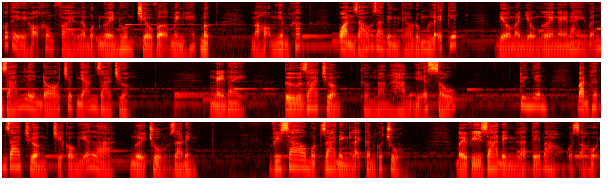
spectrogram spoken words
Có thể họ không phải là một người nuông chiều vợ mình hết mực mà họ nghiêm khắc, quản giáo gia đình theo đúng lễ tiết, điều mà nhiều người ngày nay vẫn dán lên đó chiếc nhãn gia trưởng. Ngày nay, từ gia trưởng thường mang hàm nghĩa xấu. Tuy nhiên, bản thân gia trưởng chỉ có nghĩa là người chủ gia đình. Vì sao một gia đình lại cần có chủ? Bởi vì gia đình là tế bào của xã hội.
